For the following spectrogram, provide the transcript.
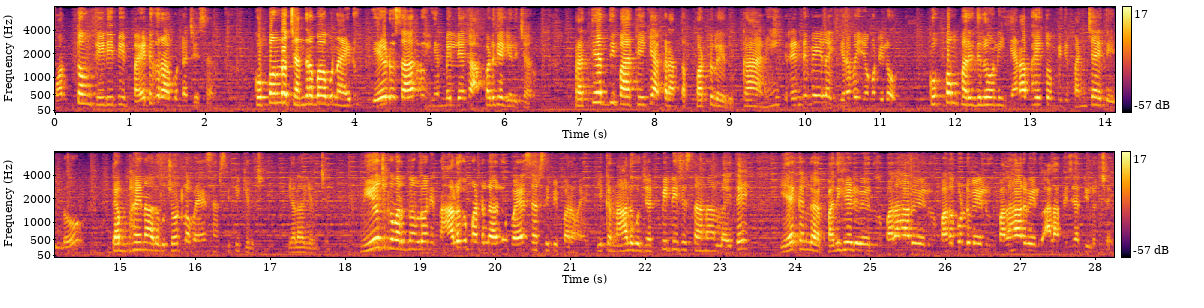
మొత్తం టీడీపీ బయటకు రాకుండా చేశారు. కుప్పంలో చంద్రబాబు నాయుడు ఏడు సార్లు ఎమ్మెల్యేగా అప్పటికే గెలిచారు. ప్రత్యర్థి పార్టీకి అక్కడ అంత పట్టు లేదు. కానీ రెండు వేల ఇరవై ఒకటిలో కుప్పం పరిధిలోని ఎనభై తొమ్మిది పంచాయతీల్లో డెబ్బై నాలుగు చోట్ల వైఎస్ఆర్సీపీ గెలిచింది. ఎలా గెలిచింది? నియోజకవర్గంలోని నాలుగు మండలాలు వైఎస్ఆర్సీపీ పరమై. ఇక నాలుగు జడ్పీటీసీ స్థానాల్లో అయితే ఏకంగా పదిహేడు వేలు పదహారు వేలు పదకొండు వేలు పదహారు వేలు అలా మెజార్టీలు వచ్చాయి.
